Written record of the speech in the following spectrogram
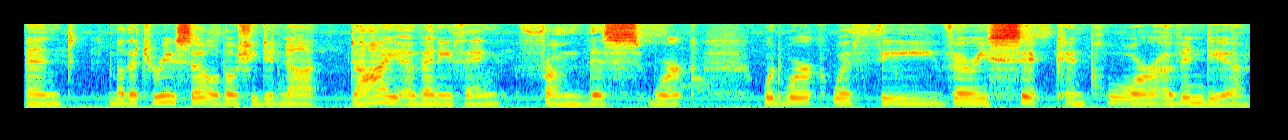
and Mother Teresa, although she did not die of anything from this work, would work with the very sick and poor of India.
